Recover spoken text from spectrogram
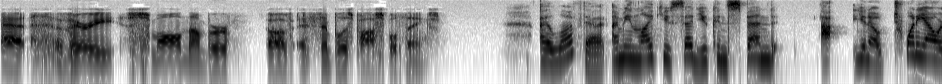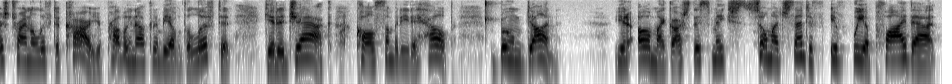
at a very small number of as simple as possible things. I love that. I mean, like you said, you can spend, uh, you know, 20 hours trying to lift a car. You're probably not going to be able to lift it. Get a jack, call somebody to help. Boom, done. You know, oh my gosh, this makes so much sense if, if we apply that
